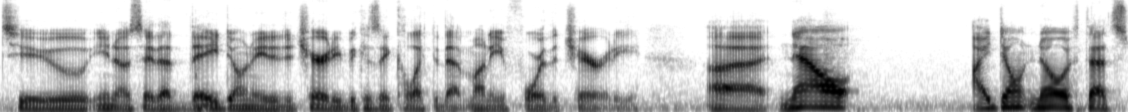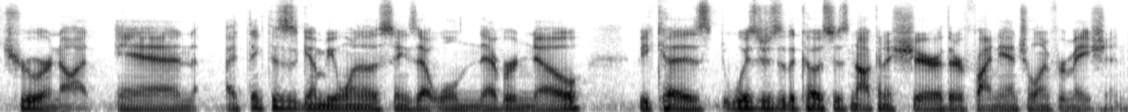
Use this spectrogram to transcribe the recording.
to you know say that they donated to charity because they collected that money for the charity. Uh, now, I don't know if that's true or not, and I think this is going to be one of those things that we'll never know because Wizards of the Coast is not going to share their financial information.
